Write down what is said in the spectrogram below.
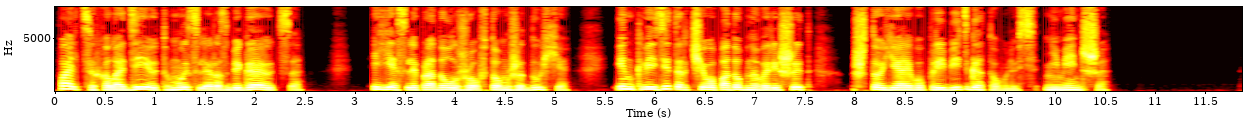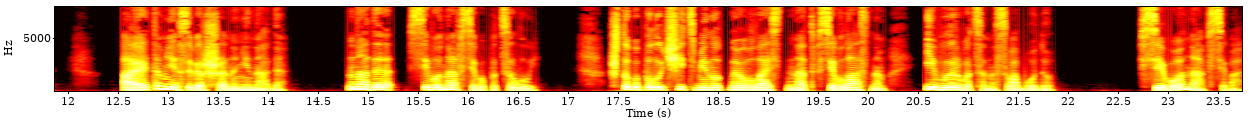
Пальцы холодеют, мысли разбегаются. Если продолжу в том же духе, инквизитор чего подобного решит, что я его прибить готовлюсь, не меньше. А это мне совершенно не надо. Надо всего-навсего поцелуй, чтобы получить минутную власть над всевластным и вырваться на свободу. Всего-навсего.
